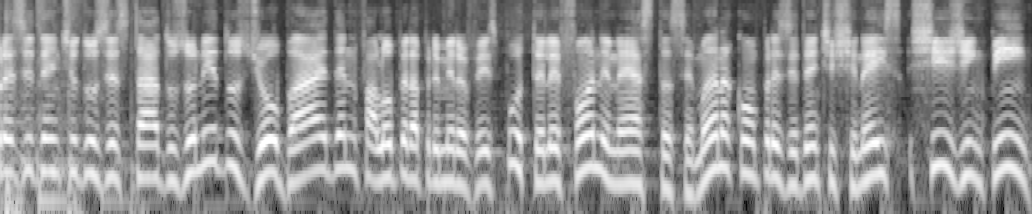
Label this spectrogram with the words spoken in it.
Presidente dos Estados Unidos, Joe Biden, falou pela primeira vez por telefone nesta semana com o presidente chinês Xi Jinping.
